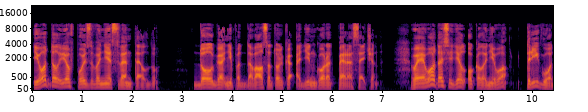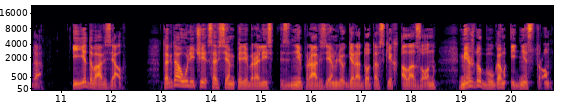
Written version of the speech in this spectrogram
и отдал ее в пользование Свентелду долго не поддавался только один город Пересечен. Воевода сидел около него три года и едва взял. Тогда уличи совсем перебрались с Днепра в землю геродотовских Алазон между Бугом и Днестром.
